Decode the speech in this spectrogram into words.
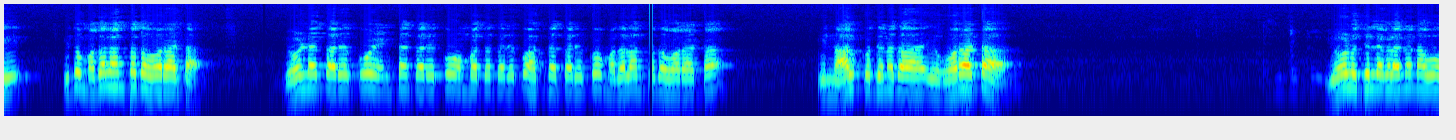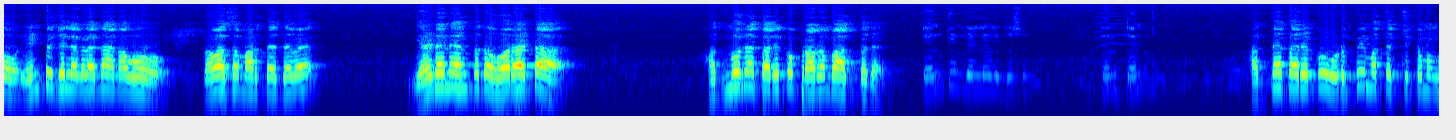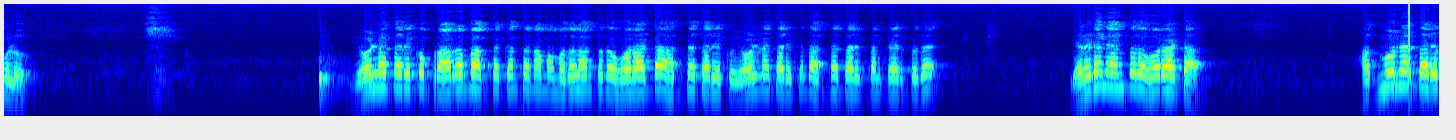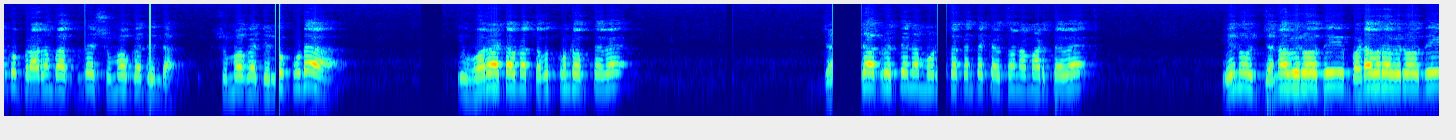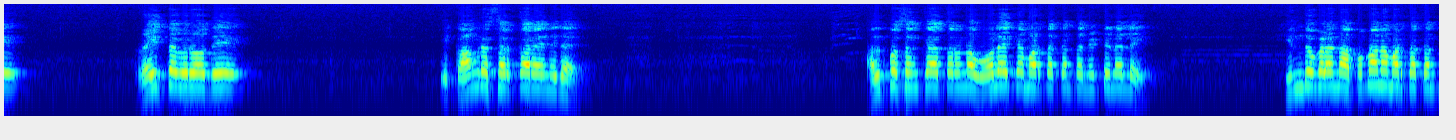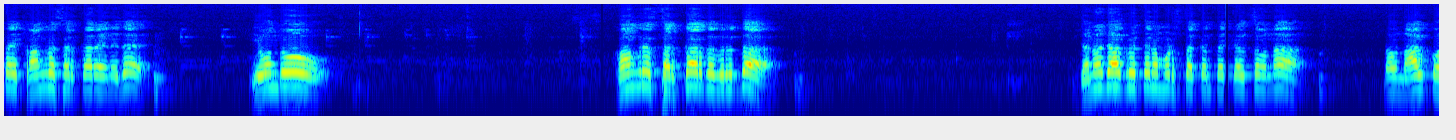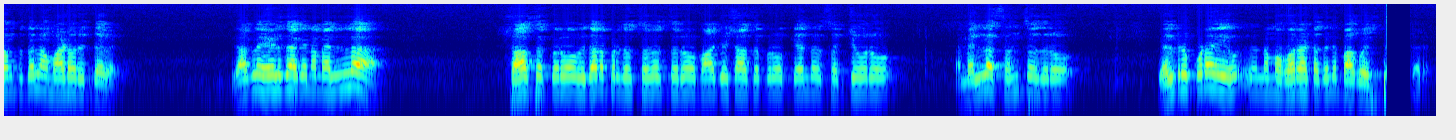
ಇದು ಮೊದಲ ಹಂತದ ಹೋರಾಟ. ಏಳನೇ ತಾರೀಕು, ಎಂಟನೇ ತಾರೀಕು, ಒಂಬತ್ತನೇ ತಾರೀಕು, ಹತ್ತನೇ ತಾರೀಕು ಮೊದಲ ಹಂತದ ಹೋರಾಟ. ಈ ನಾಲ್ಕು ದಿನದ ಈ ಹೋರಾಟ ಏಳು ಜಿಲ್ಲೆಗಳನ್ನು ನಾವು ಎಂಟು ಜಿಲ್ಲೆಗಳನ್ನು ನಾವು ಪ್ರವಾಸ ಮಾಡ್ತಾ ಇದ್ದೇವೆ. ಎರಡನೇ ಹಂತದ ಹೋರಾಟ ಹದಿಮೂರನೇ ತಾರೀಕು ಪ್ರಾರಂಭ ಆಗ್ತದೆ. ಹದಿನೇ ಹತ್ತನೇ ತಾರೀಕು ಉಡುಪಿ ಮತ್ತು ಚಿಕ್ಕಮಗಳೂರು. ಏಳನೇ ತಾರೀಕು ಪ್ರಾರಂಭ ಆಗ್ತಕ್ಕಂಥ ನಮ್ಮ ಮೊದಲ ಹಂತದ ಹೋರಾಟ ಹತ್ತನೇ ತಾರೀಕು, ಏಳನೇ ತಾರೀಕಿಂದ ಹತ್ತನೇ ತಾರೀಕು ತನಕ ಇರ್ತದೆ. ಎರಡನೇ ಹಂತದ ಹೋರಾಟ ಹದಿಮೂರನೇ ತಾರೀಕು ಪ್ರಾರಂಭ ಆಗ್ತದೆ ಶಿವಮೊಗ್ಗದಿಂದ. ಶಿವಮೊಗ್ಗ ಜಿಲ್ಲೆ ಕೂಡ ಈ ಹೋರಾಟವನ್ನು ತೆಗೆದುಕೊಂಡು ಹೋಗ್ತೇವೆ. ಜನಜಾಗೃತಿಯನ್ನು ಮೂಡಿಸ್ತಕ್ಕಂಥ ಕೆಲಸವನ್ನ ಮಾಡ್ತೇವೆ. ಏನು ಜನ ವಿರೋಧಿ, ಬಡವರ ವಿರೋಧಿ, ರೈತ ವಿರೋಧಿ ಕಾಂಗ್ರೆಸ್ ಸರ್ಕಾರ ಏನಿದೆ? ಅಲ್ಪಸಂಖ್ಯಾತರನ್ನ ಓಲೈಕೆ ಮಾಡ್ತಕ್ಕಂಥ ನಿಟ್ಟಿನಲ್ಲಿ ಹಿಂದೂಗಳನ್ನು ಅಪಮಾನ ಮಾಡ್ತಕ್ಕಂಥ ಕಾಂಗ್ರೆಸ್ ಸರ್ಕಾರ ಏನಿದೆ? ಈ ಒಂದು ಕಾಂಗ್ರೆಸ್ ಸರ್ಕಾರದ ವಿರುದ್ಧ ಜನಜಾಗೃತಿಯನ್ನು ಮೂಡಿಸ್ತಕ್ಕಂಥ ಕೆಲಸವನ್ನ ನಾವು ನಾಲ್ಕು ಹಂತದಲ್ಲಿ ನಾವು ಮಾಡೋರಿದ್ದೇವೆ. ಈಗಾಗಲೇ ಹೇಳಿದಾಗ ನಮ್ಮೆಲ್ಲ ಶಾಸಕರು, ವಿಧಾನ ಪರಿಷತ್ ಸದಸ್ಯರು, ಮಾಜಿ ಶಾಸಕರು, ಕೇಂದ್ರ ಸಚಿವರು, ನಮ್ಮೆಲ್ಲ ಸಂಸದರು ಎಲ್ಲರೂ ಕೂಡ ನಮ್ಮ ಹೋರಾಟದಲ್ಲಿ ಭಾಗವಹಿಸ್ತಿದ್ದಾರೆ.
